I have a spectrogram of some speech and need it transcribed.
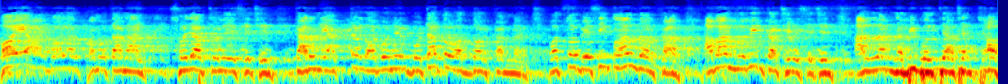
ভয়ে আর বলার ক্ষমতা নাই। সোজা চলে এসেছেন। কারণ একটা লবণের গোটা তো ওর দরকার নাই। অত বেশি মাল দরকার। আবার নবীর কাছে এসেছেন। আল্লাহর নবী বলতে আছেন, যাও,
